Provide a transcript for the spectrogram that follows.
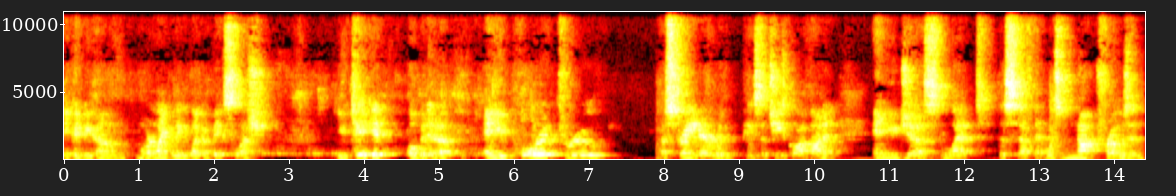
it could become more likely like a big slush. You take it, open it up, and you pour it through a strainer with a piece of cheesecloth on it, and you just let the stuff that was not frozen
